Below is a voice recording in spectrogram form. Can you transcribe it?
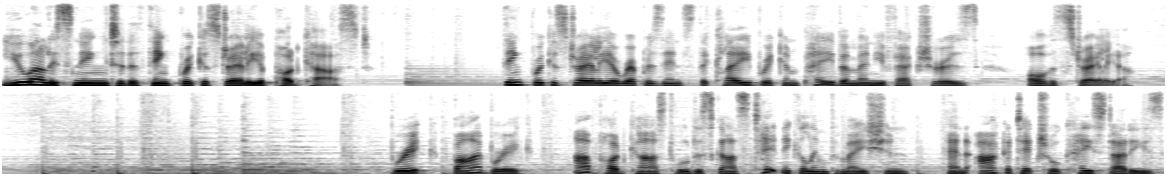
You are listening to the Think Brick Australia podcast. Think Brick Australia represents the clay brick and paver manufacturers of Australia. Brick by brick, our podcast will discuss technical information and architectural case studies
